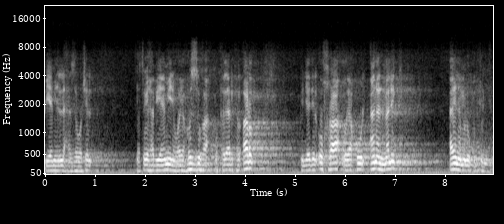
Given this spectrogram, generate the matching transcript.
بيمين الله عز وجل يطويها بيمينه ويهزها وكذلك الأرض باليد الأخرى ويقول أنا الملك أين ملوك الدنيا؟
